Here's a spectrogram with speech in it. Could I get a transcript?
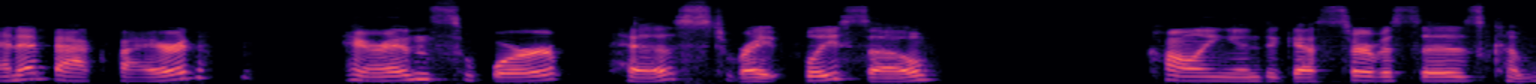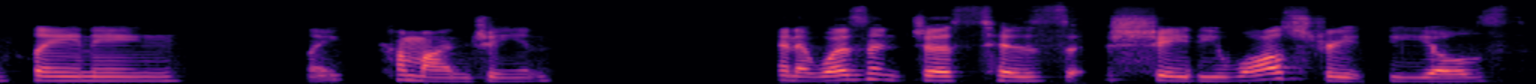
and it backfired. Parents were pissed, rightfully so, calling into guest services, complaining, like, come on, Gene. And it wasn't just his shady Wall Street deals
